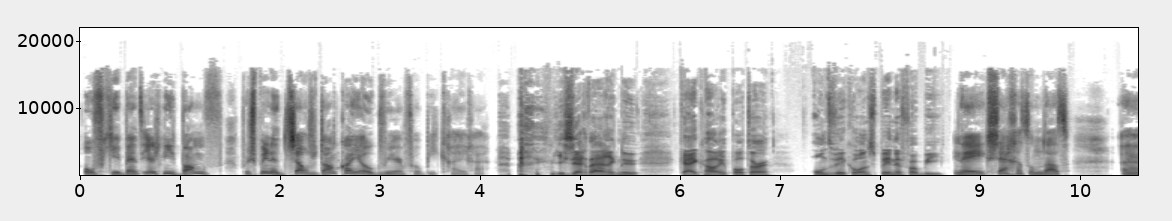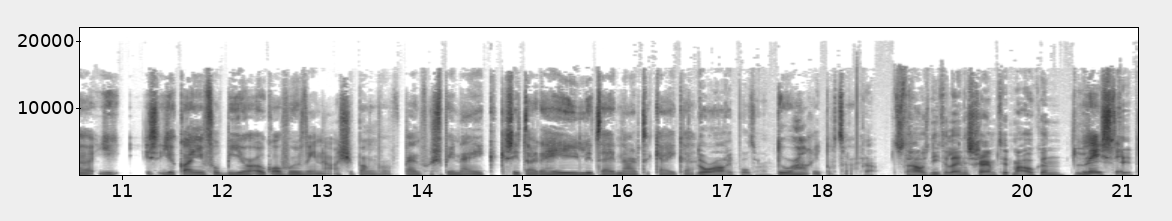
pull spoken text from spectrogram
Of je bent eerst niet bang voor spinnen, zelfs dan kan je ook weer een fobie krijgen. Je zegt eigenlijk nu, kijk Harry Potter, ontwikkel een spinnenfobie. Nee, ik zeg het omdat eh, je, je kan je fobie er ook overwinnen als je bang bent voor spinnen. En ik zit daar de hele tijd naar te kijken Door Harry Potter. door Harry Potter. Ja. Het is trouwens niet alleen een schermtip, maar ook een leestip. Leestip,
